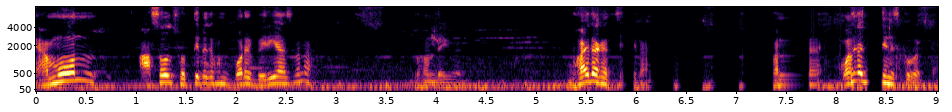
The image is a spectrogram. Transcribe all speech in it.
এমন আসল সত্যিটা যখন পরে বেরিয়ে আসবে না তখন দেখবেন ভয় দেখাচ্ছি না। মানে মজার জিনিস খুব একটা।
